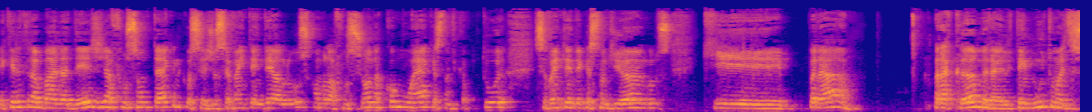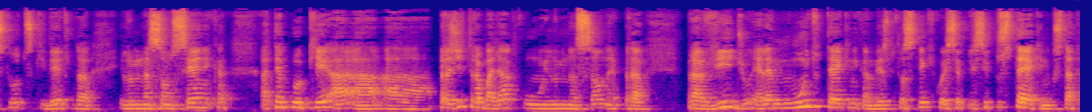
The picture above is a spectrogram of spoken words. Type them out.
é que ele trabalha desde a função técnica, ou seja, você vai entender a luz, como ela funciona, como é a questão de captura, você vai entender a questão de ângulos, que para para a câmera, ele tem muito mais estudos que dentro da iluminação cênica, até porque a, a, a para a gente trabalhar com iluminação né, para vídeo, ela é muito técnica mesmo, então você tem que conhecer princípios técnicos. Tá?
